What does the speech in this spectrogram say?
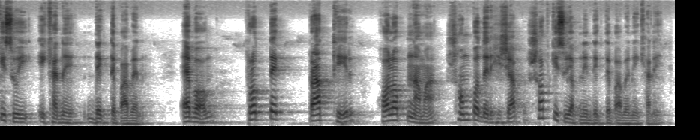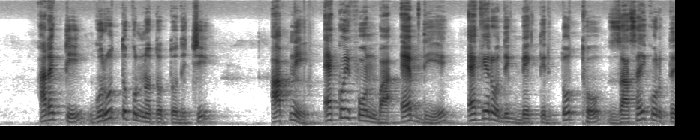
কিছুই এখানে দেখতে পাবেন এবং প্রত্যেক প্রার্থীর হলফনামা, সম্পদের হিসাব সব কিছুই আপনি দেখতে পাবেন এখানে। আরেকটি গুরুত্বপূর্ণ তথ্য দিচ্ছি, আপনি একই ফোন বা অ্যাপ দিয়ে একের অধিক ব্যক্তির তথ্য যাচাই করতে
